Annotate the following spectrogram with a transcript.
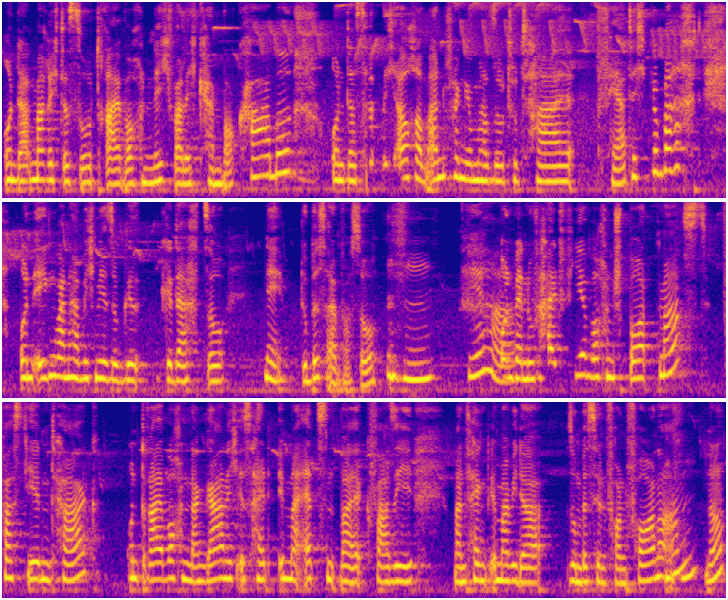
Und dann mache ich das so drei Wochen nicht, weil ich keinen Bock habe. Und das hat mich auch am Anfang immer so total fertig gemacht. Und irgendwann habe ich mir so ge gedacht, so, nee, du bist einfach so. Mhm. Ja. Und wenn du halt vier Wochen Sport machst, fast jeden Tag, und drei Wochen dann gar nicht, ist halt immer ätzend, weil quasi man fängt immer wieder so ein bisschen von vorne an. Mhm. Ne?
